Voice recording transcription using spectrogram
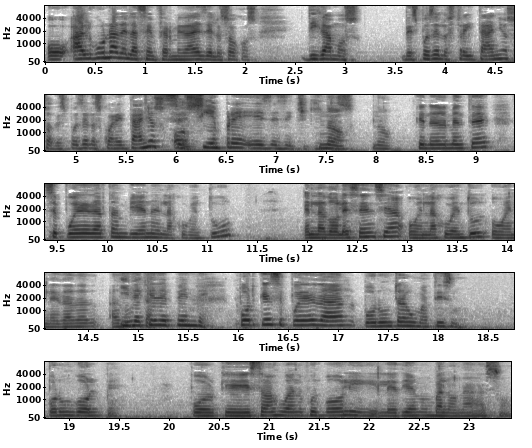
o alguna de las enfermedades de los ojos, digamos, después de los 30 años o después de los 40 años Sí. o siempre es desde No, chiquitos? no. Generalmente se puede dar también en la juventud, en la adolescencia o en la juventud o en la edad ad- adulta. ¿Y de qué depende? Porque se puede dar por un traumatismo, por un golpe, porque estaban jugando fútbol y le dieron un balonazo,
